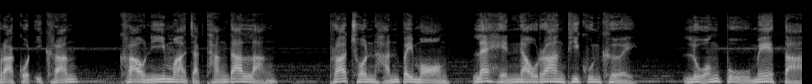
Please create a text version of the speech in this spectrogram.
ปรากฏอีกครั้ง คราวนี้มาจากทางด้านหลัง พระชนหันไปมองและเห็นเงาร่างที่คุ้นเคย หลวงปู่เมตตา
